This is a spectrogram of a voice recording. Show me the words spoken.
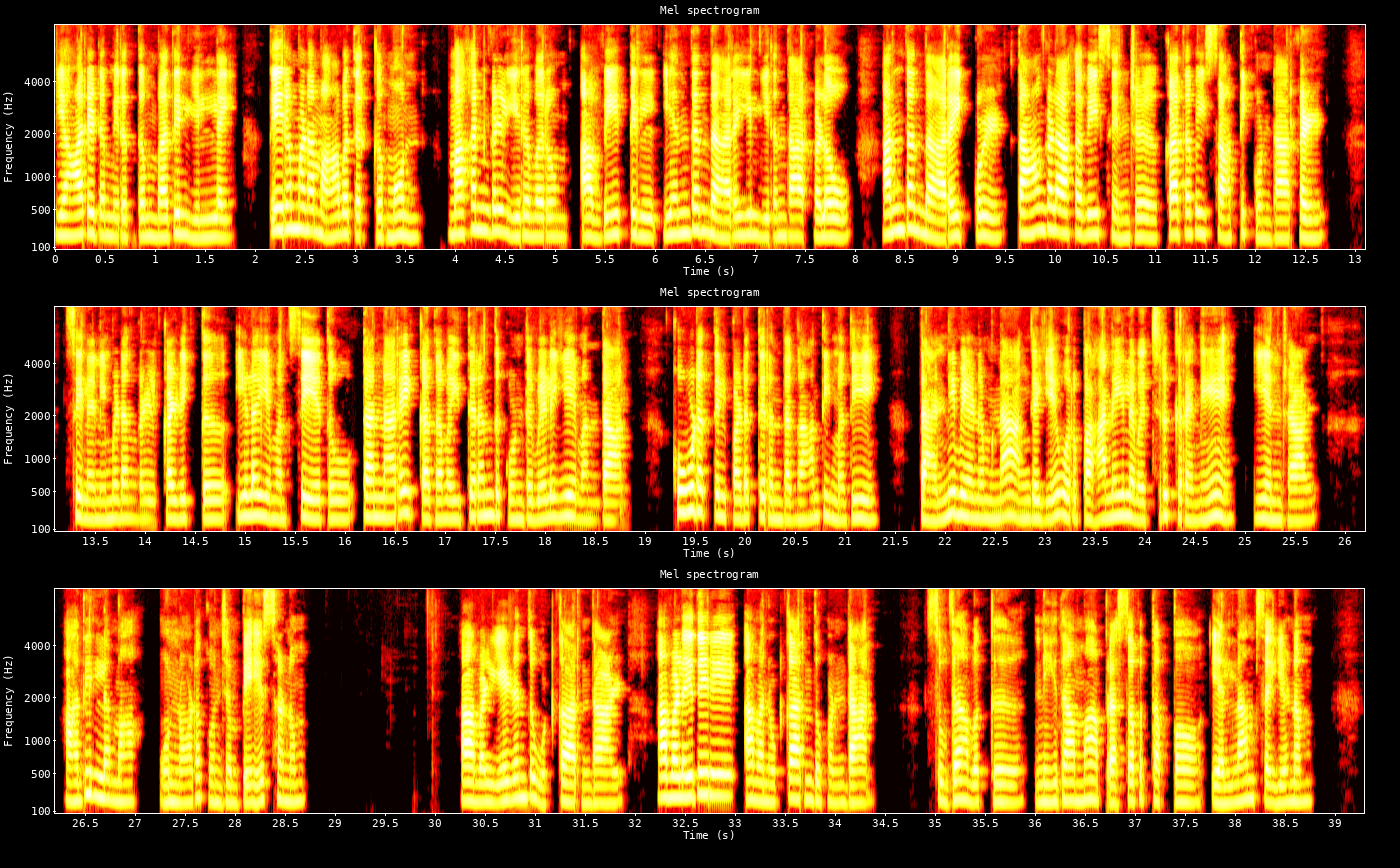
யாரிடமிருந்தும் பதில் இல்லை. திருமணம் ஆவதற்கு முன் மகன்கள் இருவரும் அவ்வீட்டில் எந்தெந்த அறையில் இருந்தார்களோ அந்தந்த அறைக்குள் தாங்களாகவே சென்று கதவை சாத்திக் கொண்டார்கள். சில நிமிடங்கள் கழித்து இளையவன் சேது தன் அறை கதவை திறந்து கொண்டு வெளியே வந்தான். கூடத்தில் படுத்திருந்த காந்திமதி தண்ணி வேணும்னா அங்கேயே ஒரு பானையில வச்சிருக்கிறனே என்றாள். அதில்லம்மா உன்னோட கொஞ்சம் பேசணும். அவள் எழுந்து உட்கார்ந்தாள். அவள் எதிரே அவன் உட்கார்ந்து கொண்டான். சுதாவுக்கு நீதாம்மா பிரசவத்தப்போ எல்லாம் செய்யணும்.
